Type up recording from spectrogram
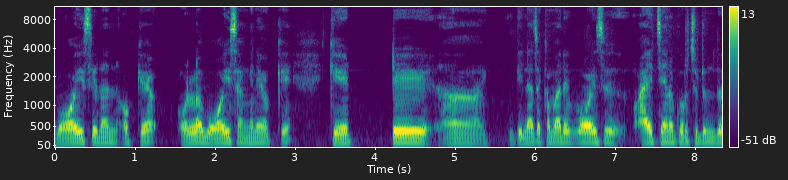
വോയിസ് ഇടാൻ ഒക്കെ ഉള്ള വോയിസ് അങ്ങനെയൊക്കെ കേട്ട് പിന്നെ ചെക്കന്മാർ വോയിസ് അയച്ചതിനെ കുറിച്ചിട്ടും ഇത്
